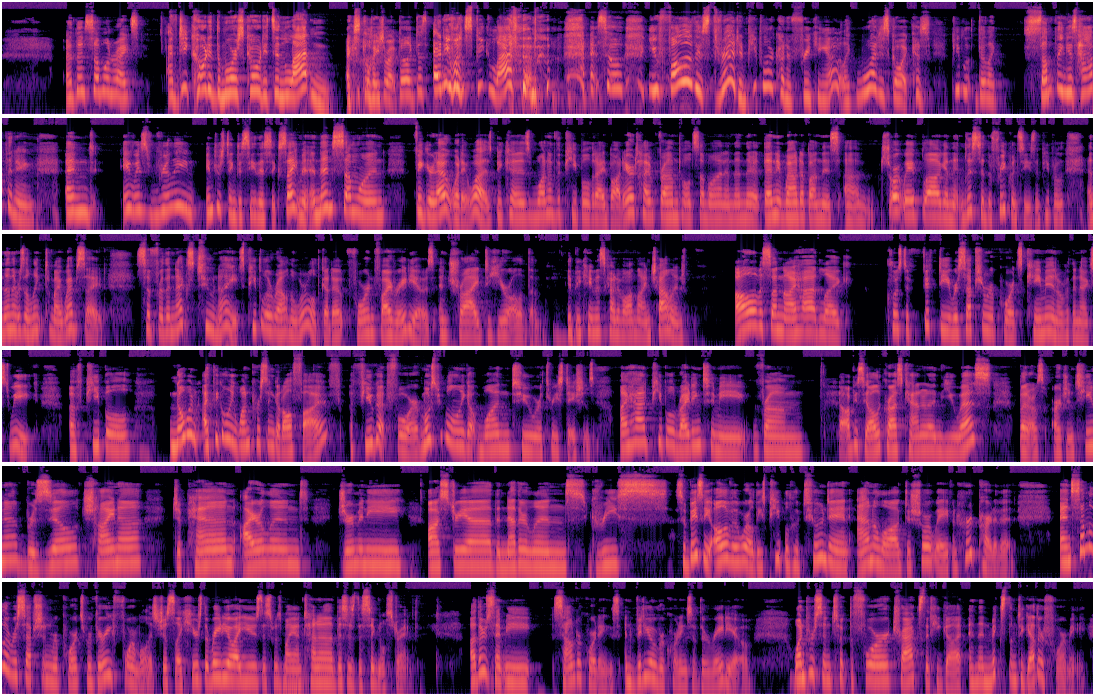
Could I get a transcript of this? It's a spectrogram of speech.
And then someone writes, I've decoded the Morse code. It's in Latin! Exclamation mark. They're like, does anyone speak Latin? and so you follow this thread, and people are kind of freaking out. Like, what is going? On? Because people, they're like, something is happening, and it was really interesting to see this excitement. And then someone figured out what it was because one of the people that I'd bought airtime from told someone, and then there, then it wound up on this um, shortwave blog, and it listed the frequencies, and people, and then there was a link to my website. So for the next two nights, people around the world got out four and five radios and tried to hear all of them. It became this kind of online challenge. All of a sudden, I had like close to 50 reception reports came in over the next week of people no one i think only one person got all five. A few got four. Most people only got one two or three stations. I had people writing to me from obviously all across canada and the us but also argentina brazil china japan ireland germany austria the netherlands greece. So basically all over the world these people who tuned in analog to shortwave and heard part of it and some of the reception reports were very formal. It's just like, here's the radio I use, this was my antenna, this is the signal strength. Others sent me sound recordings and video recordings of their radio. One person took the four tracks that he got and then mixed them together for me.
